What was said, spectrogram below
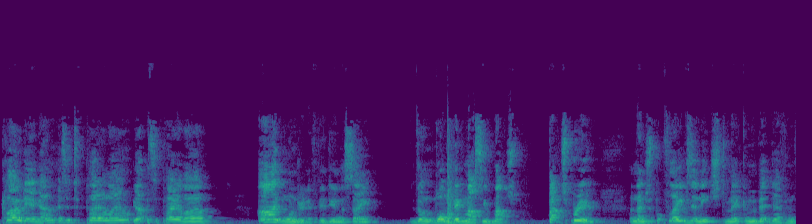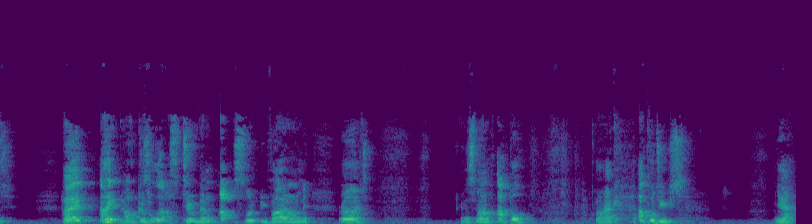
Cloudy again. Is it a pale ale? Yeah, it's a pale ale. I'm wondering if they're doing the same, done one big massive batch, batch brew, and then just put flavours in each to make them a bit different. Hey, hey, no, because the last two have been absolutely vile, haven't they? Right. I can smell apple, like apple juice. Yeah.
